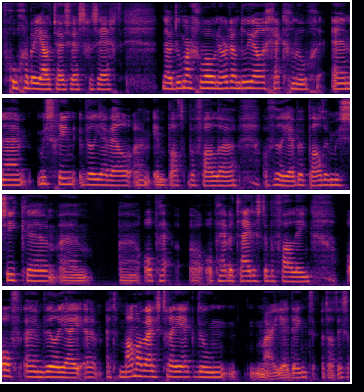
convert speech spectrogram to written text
vroeger bij jou thuis werd gezegd. Nou, doe maar gewoon hoor, dan doe je al gek genoeg. En uh, misschien wil jij wel um, in bad bevallen. Of wil jij bepaalde muziek um, op, op hebben tijdens de bevalling. Of wil jij het mamawijs traject doen, maar jij denkt dat is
